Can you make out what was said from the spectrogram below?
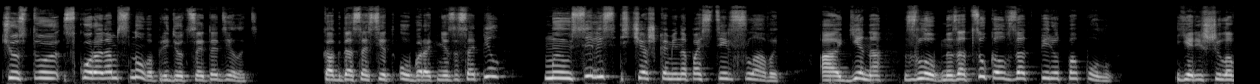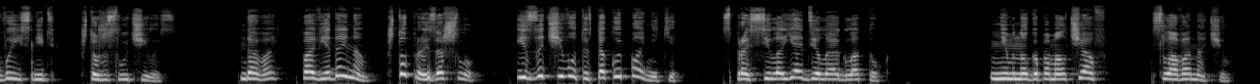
Чувствую, скоро нам снова придется это делать. Когда сосед оборотня засопел, мы уселись с чашками на постель Славы, а Гена злобно зацокал взад-вперед по полу. Я решила выяснить, что же случилось. «Давай, поведай нам, что произошло. Из-за чего ты в такой панике?» – спросила я, делая глоток. Немного помолчав, Слава начал.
